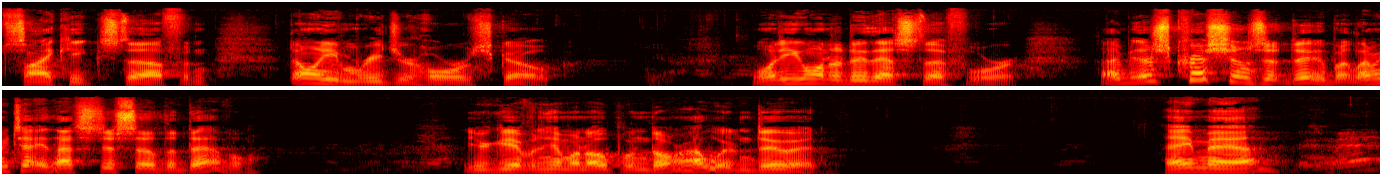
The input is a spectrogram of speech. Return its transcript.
psychic stuff, and don't even read your horoscope. What do you want to do that stuff for? I mean, there's Christians that do, but let me tell you, that's just of the devil. You're giving him an open door. I wouldn't do it. Amen. Amen.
